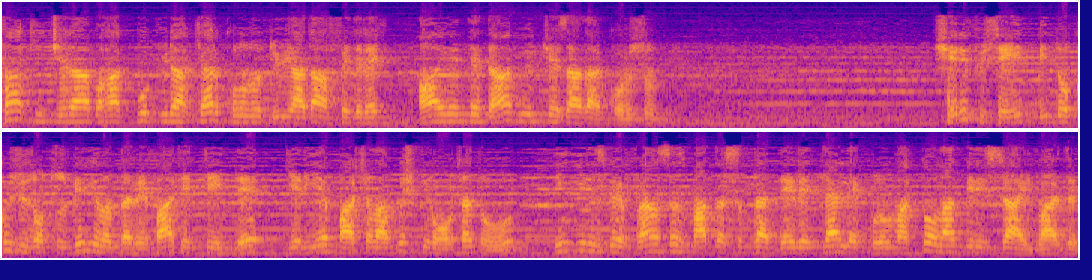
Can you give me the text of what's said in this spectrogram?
Ta ki Cenab-ı Hak bu günahkar kulunu dünyada affederek ahirette daha büyük cezadan korusun. Şerif Hüseyin 1931 yılında vefat ettiğinde geriye parçalanmış bir Orta Doğu, İngiliz ve Fransız mandasında devletlerle kurulmakta olan bir İsrail vardı.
